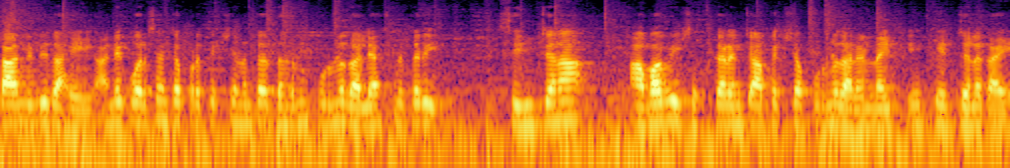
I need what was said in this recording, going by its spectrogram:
ताणलेलीच आहे. अनेक वर्षांच्या प्रतीक्षेनंतर धरण पूर्ण झाले असले तरी सिंचना अभावी शेतकऱ्यांच्या अपेक्षा पूर्ण झाल्या नाहीत. हे खेदजनक आहे.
